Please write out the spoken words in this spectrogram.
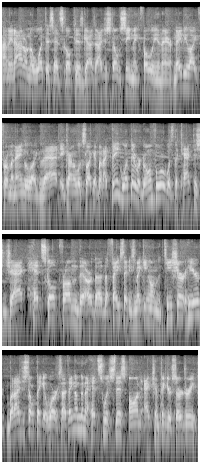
I mean, I don't know what this head sculpt is, guys. I just don't see Mick Foley in there. Maybe like from an angle like that, it kind of looks like it, but I think what they were going for was the Cactus Jack head sculpt from the, or the, the face that he's making on the t-shirt here, but I just don't think it works. I think I'm going to head switch this on Action Figure Surgery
